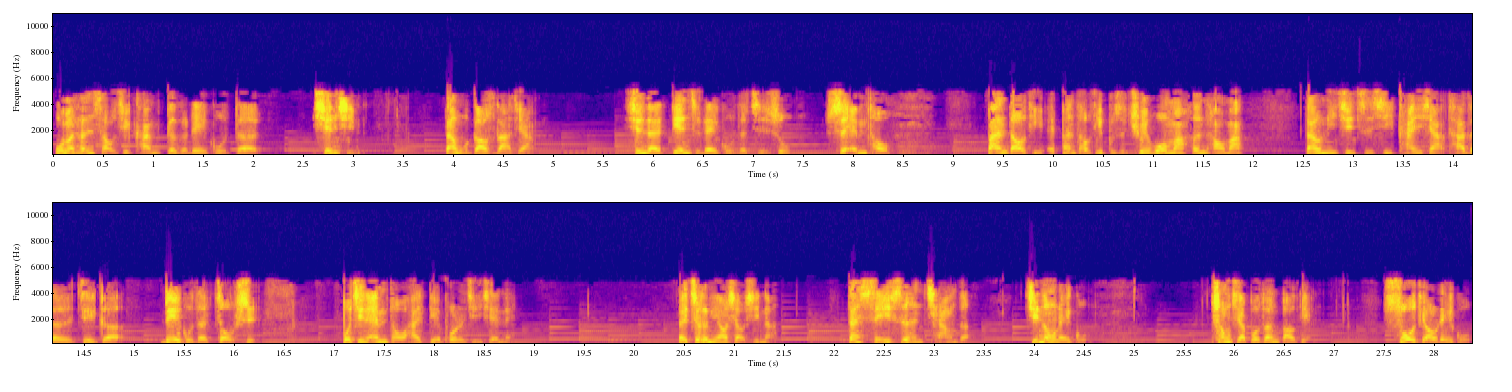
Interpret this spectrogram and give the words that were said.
我们很少去看各个类股的线型，但我告诉大家，现在电子类股的指数是 M 头，半导体，哎，半导体不是缺货吗？很好吗？但你去仔细看一下它的这个类股的走势。不仅 M 头还跌破了颈线呢，哎，这个你要小心呐、但谁是很强的？金融类股创下波段高点，塑胶类股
